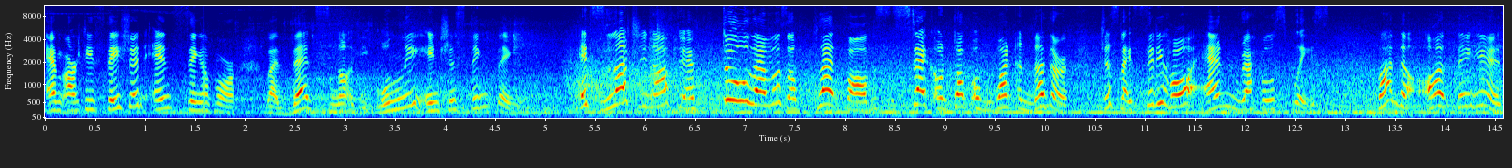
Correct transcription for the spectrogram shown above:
MRT station in Singapore. But that's not the only interesting thing. It's large enough to have two levels of platforms stacked on top of one another, just like City Hall and Raffles Place. But the odd thing is,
